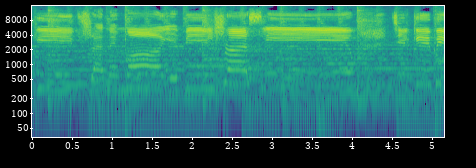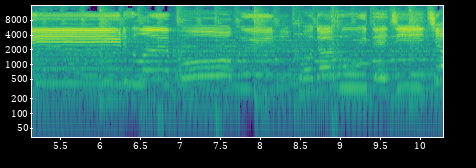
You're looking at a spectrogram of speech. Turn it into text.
спокій, вже немає більше слів, тільки біль глибокий, подаруйте дітям.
